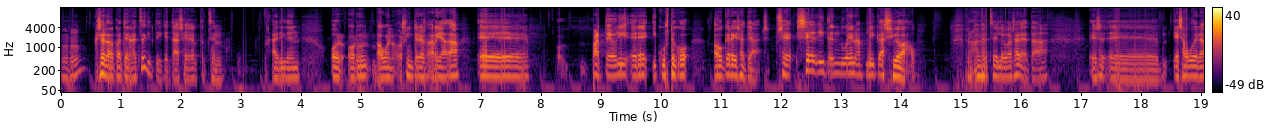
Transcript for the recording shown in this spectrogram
Mhm. zer daukaten atzekitik eta zer gertatzen ari den hor orduan, ba bueno, oso interesgarria da e, parte hori ere ikusteko aukera izatea. Ze, ze egiten duen aplikazio hau. Programatzaile bazara eta ez, e, ezaguera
